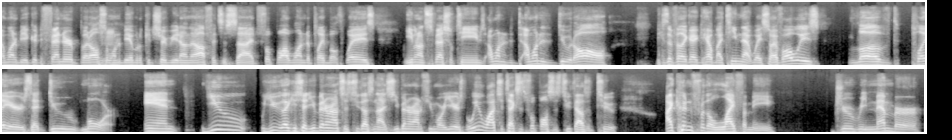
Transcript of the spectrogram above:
I want to be a good defender, but also mm-hmm. want to be able to contribute on the offensive side. Football, I wanted to play both ways, even on special teams. I wanted to, I wanted to do it all because I feel like I could help my team that way. So I've always loved players that do more. And you, you like you said, you've been around since 2009, so you've been around a few more years. But we watched the Texas football since 2002. I couldn't, for the life of me, Drew, remember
